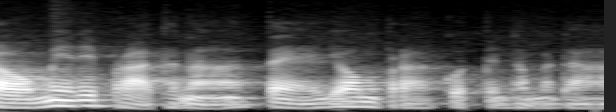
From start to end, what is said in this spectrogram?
เราไม่ได้ปรารถนาแต่ย่อมปรากฏเป็นธรรมดา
